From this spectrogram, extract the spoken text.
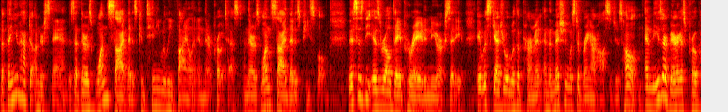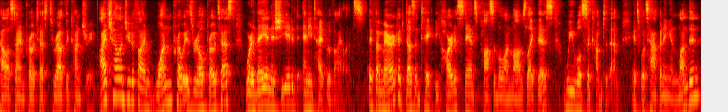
The thing you have to understand is that there is one side that is continually violent in their protest, and there is one side that is peaceful. This is the Israel Day Parade in New York City. It was scheduled with a permit, and the mission was to bring our hostages home. And these are various pro Palestine protests throughout the country. I challenge you to find one pro Israel protest where they initiated any type of violence. If America doesn't take the hardest stance possible on mobs like this, we will succumb to them. It's what's happening in London,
